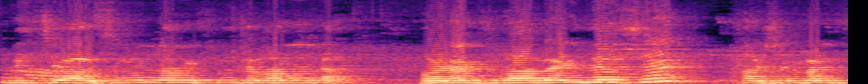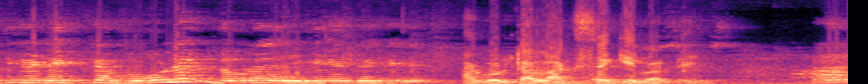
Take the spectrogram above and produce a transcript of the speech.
নিচে আসলে না আমি শুনতে পারি না। হঠাৎ ধোঁয়া বেরিয়ে দিয়েছে। পাশের বাড়ি থেকে দেখতে ফোনে দৌড়ে এগিয়ে দেখি। আগুনটা লাগছে কীভাবে? হ্যাঁ।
